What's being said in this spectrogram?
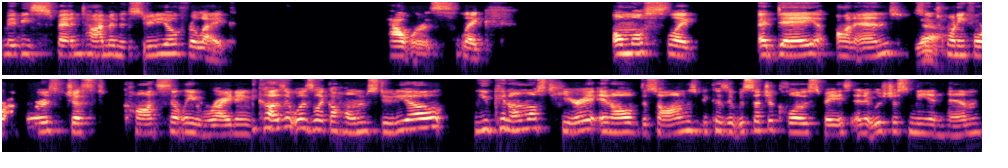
maybe spend time in the studio for like hours, like almost like a day on end. So 24 hours just constantly writing. Because it was like a home studio, you can almost hear it in all of the songs because it was such a closed space and it was just me and him.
